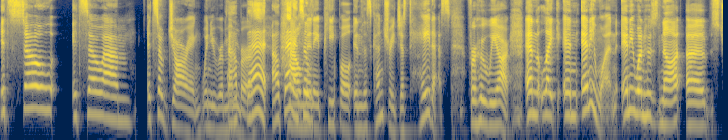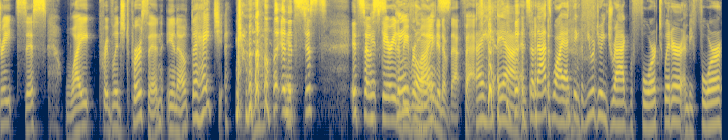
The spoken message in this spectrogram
it's so, it's so, um, it's so jarring when you remember I'll bet. I'll bet. how so many people in this country just hate us for who we are. And like and anyone, anyone who's not a straight cis white privileged person, you know, they hate you. and it's, It's- just it's so it's scary to be reminded It's- of that fact. I yeah, and so that's why I think if you were doing drag before Twitter and before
